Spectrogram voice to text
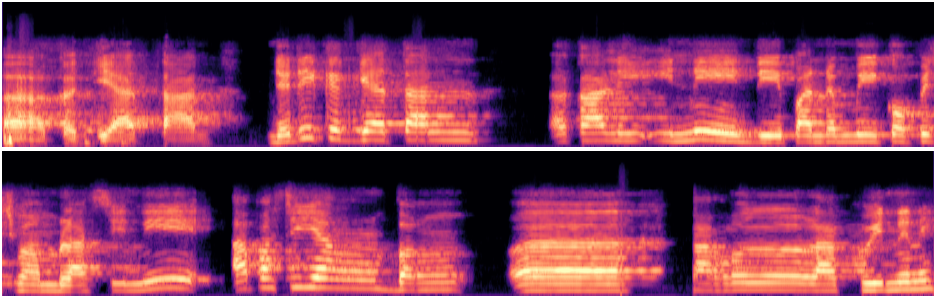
uh, kegiatan jadi kegiatan Eh, kali ini di pandemi COVID-19 ini apa sih yang Bang uh, lakuin ini?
